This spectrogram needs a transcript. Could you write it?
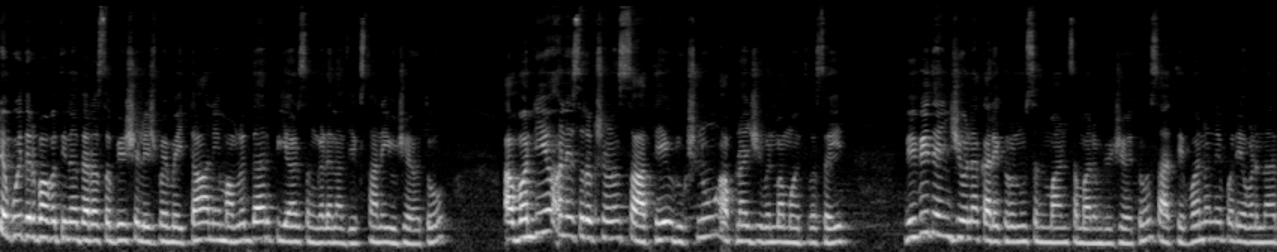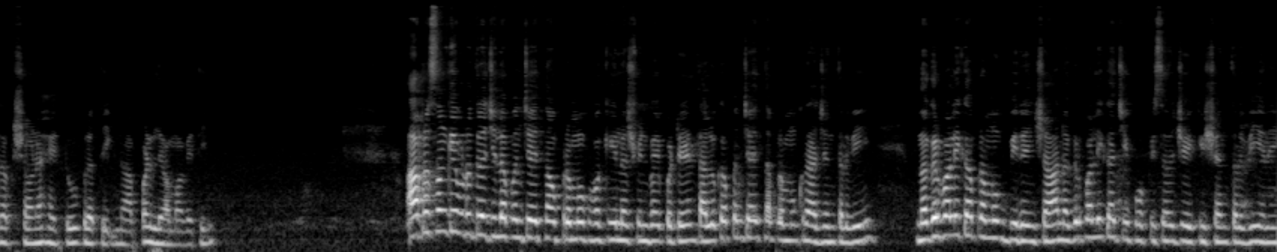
ડભોઈ દરબાવતીના ધારાસભ્ય શૈલેષભાઈ મહેતા અને મામલતદાર પીઆર સંગડાના અધ્યક્ષસ્થાને યોજાયો હતો. આ વન્ય અને સંરક્ષણ સાથે વૃક્ષનું આપણા જીવનમાં મહત્વ સહિત વિવિધ એનજીઓના કાર્યક્રમોનું સન્માન સમારંભ યોજાયો હતો. સાથે વન અને પર્યાવરણના રક્ષણ હેતુ પ્રતિજ્ઞા પણ લેવામાં આવી હતી. આ પ્રસંગે વડોદરા જિલ્લા પંચાયતના ઉપપ્રમુખ વકીલ અશ્વિનભાઈ પટેલ, તાલુકા પંચાયતના પ્રમુખ રાજન તળવી નગરપાલિકા પ્રમુખ બિરેન શાહ, નગરપાલિકા ચીફ ઓફિસર જય કિશન તળવી અને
